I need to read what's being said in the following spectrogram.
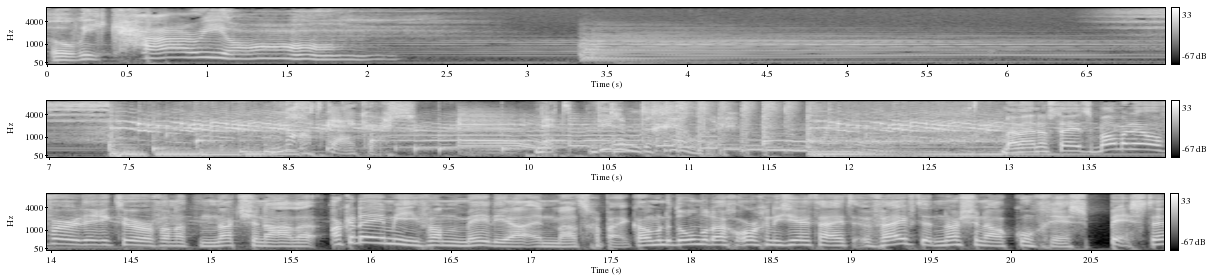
But we carry on. Nachtkijkers. Met Willem de Gelder. Bij mij nog steeds Bamber Delver, directeur van het Nationale Academie van Media en Maatschappij. Komende donderdag organiseert hij het vijfde Nationaal Congres Pesten.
